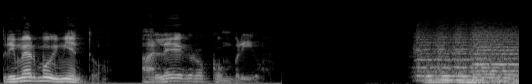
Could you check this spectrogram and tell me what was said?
Primer movimiento, alegro con brío. Thank you.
